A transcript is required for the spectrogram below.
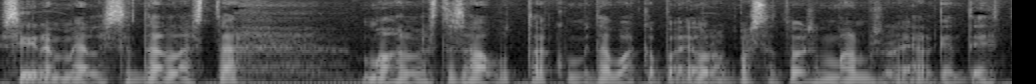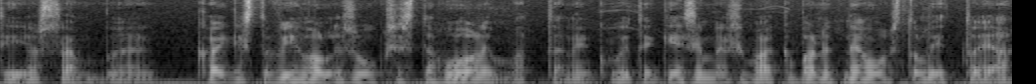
siinä mielessä tällaista mahdollista saavuttaa kuin mitä vaikkapa Euroopassa toisen maailmansodan jälkeen tehtiin, jossa kaikista vihollisuuksista huolimatta, niin kuitenkin esimerkiksi vaikkapa nyt Neuvostoliitto ja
